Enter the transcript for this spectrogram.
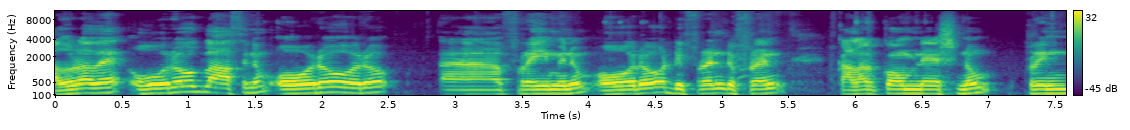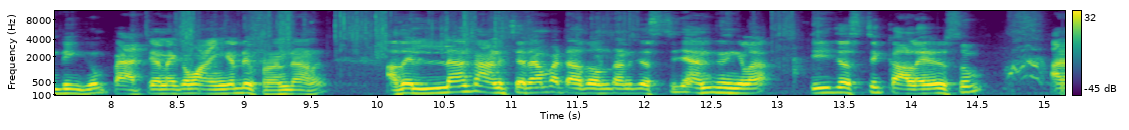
അതുകൂടാതെ ഓരോ ഗ്ലാസ്സിനും ഓരോ ഓരോ ഫ്രെയിമിനും ഓരോ ഡിഫറെന്റ് ഡിഫറെന്റ് കളർ കോമ്പിനേഷനും പ്രിന്റിങ്ങും പാറ്റേണൊക്കെ ഭയങ്കര ഡിഫറെന്റ് ആണ്. അതെല്ലാം കാണിച്ചു തരാൻ പറ്റാത്തതുകൊണ്ടാണ് ജസ്റ്റ് ഞാൻ നിങ്ങളെ ഈ ജസ്റ്റ് കളേഴ്സും ആ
